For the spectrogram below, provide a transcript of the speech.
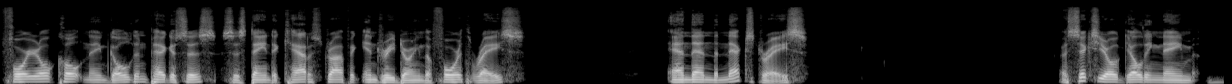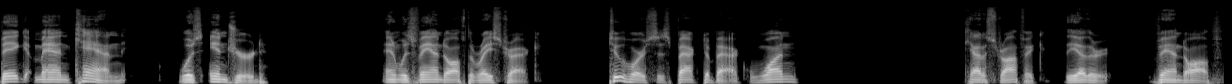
Four year old colt named Golden Pegasus sustained a catastrophic injury during the fourth race. And then the next race, a six year old gelding named Big Man Can was injured and was vanned off the racetrack. Two horses back to back, one catastrophic, the other vanned off.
